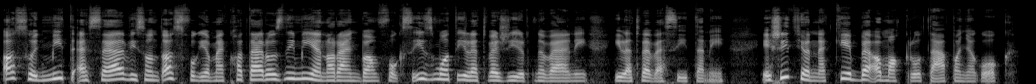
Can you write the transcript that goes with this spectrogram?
Az, hogy mit eszel, viszont az fogja meghatározni, milyen arányban fogsz izmot, illetve zsírt növelni, illetve veszíteni. És itt jönnek képbe a makrotápanyagok.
